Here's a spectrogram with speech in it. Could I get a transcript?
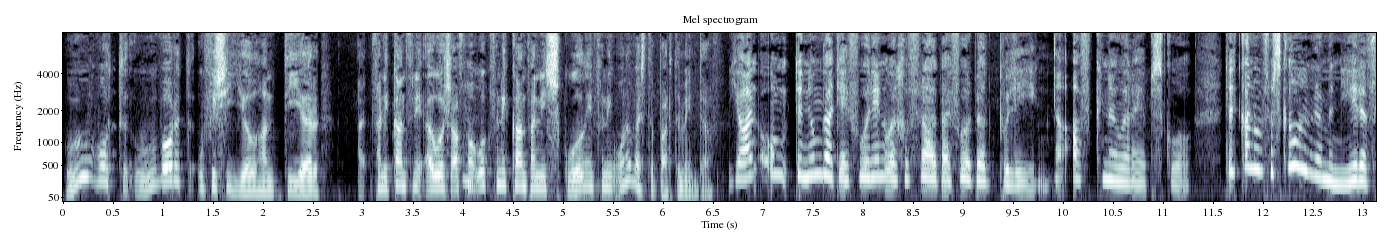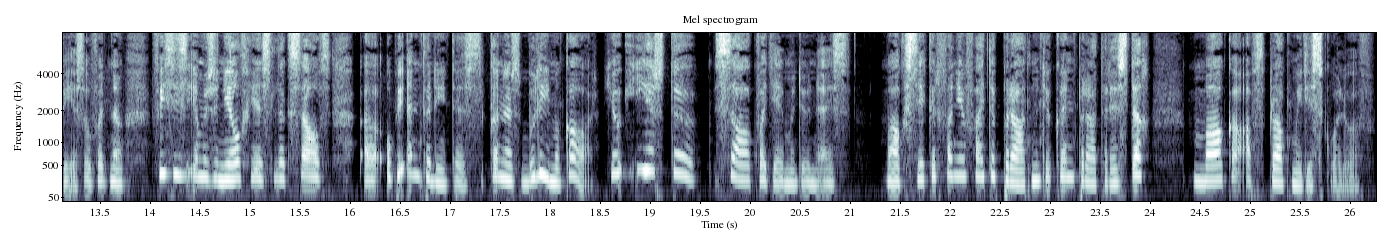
Hoe word hoe word dit offisieel hanteer? Van die kant van die ouers af maar ook van die kant van die skool en van die onderwysdepartement af. Ja, om te noem dat jy voorheen oor gevra het byvoorbeeld bullying, nou afknouery op skool. Dit kan op verskillende maniere wees of dit nou fisies, emosioneel, geestelik selfs uh, op die internet is. Kinders boelie mekaar. Jou eerste saak wat jy moet doen is maak seker van jou feite, praat met jou kind, praat rustig, maak 'n afspraak met die skoolhoof.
